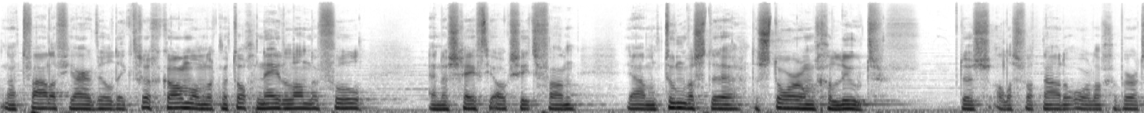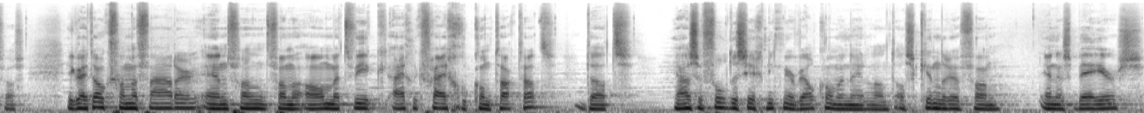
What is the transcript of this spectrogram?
na 12 jaar wilde ik terugkomen omdat ik me toch Nederlander voel. En dan schreef hij ook zoiets van: ja, want toen was de, de storm geluwd. Dus alles wat na de oorlog gebeurd was. Ik weet ook van mijn vader en van, van mijn oom, met wie ik eigenlijk vrij goed contact had, dat ja, ze voelden zich niet meer welkom in Nederland als kinderen van NSB'ers.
